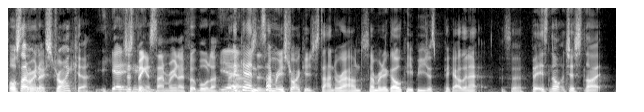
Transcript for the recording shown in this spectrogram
or San Marino striker? Yeah, just yeah. being a San Marino footballer. Yeah. Again, Absolutely. San Marino striker, you just stand around. San Marino goalkeeper, you just pick out the net. It's a, But it's not just like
